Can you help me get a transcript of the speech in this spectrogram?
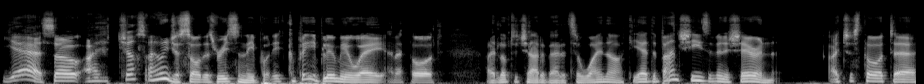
Yeah, so I just I only just saw this recently, but it completely blew me away, and I thought I'd love to chat about it. So why not? Yeah, the Banshees of Inisherin. I just thought uh,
